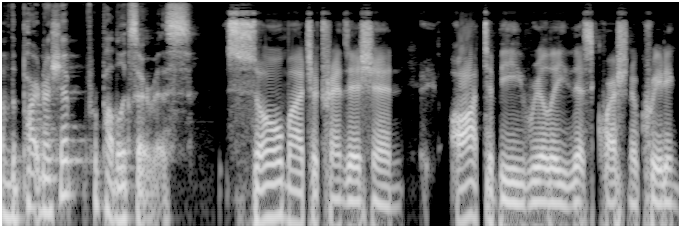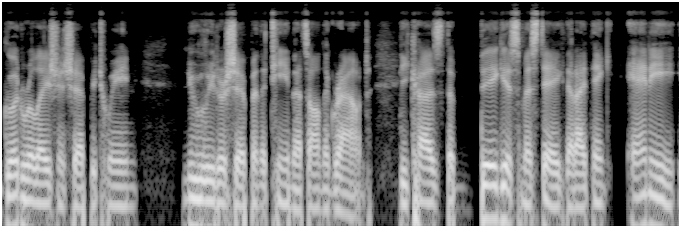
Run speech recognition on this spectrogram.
of the Partnership for Public Service. So much of transition ought to be really this question of creating good relationship between new leadership and the team that's on the ground. Because the biggest mistake that I think any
